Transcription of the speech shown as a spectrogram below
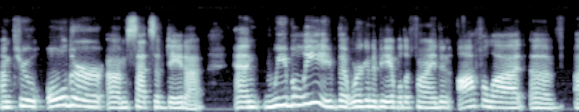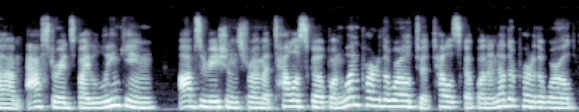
um, through older um, sets of data. And we believe that we're going to be able to find an awful lot of um, asteroids by linking observations from a telescope on one part of the world to a telescope on another part of the world.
